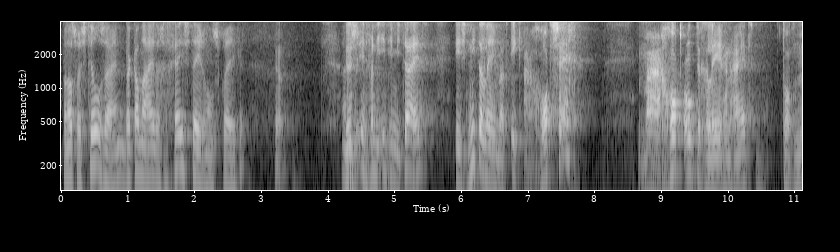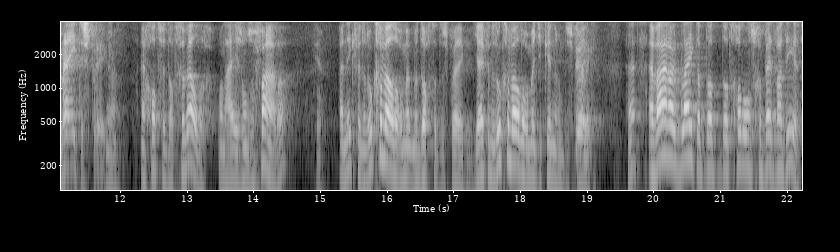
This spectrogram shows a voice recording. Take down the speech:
Want als wij stil zijn, dan kan de Heilige Geest tegen ons spreken. Ja. Dus in, van die intimiteit is niet alleen wat ik aan God zeg, maar God ook de gelegenheid tot mij te spreken. Ja. En God vindt dat geweldig, want Hij is onze Vader. Ja. En ik vind het ook geweldig om met mijn dochter te spreken. Jij vindt het ook geweldig om met je kinderen te spreken. En waaruit blijkt dat, dat, dat God ons gebed waardeert?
